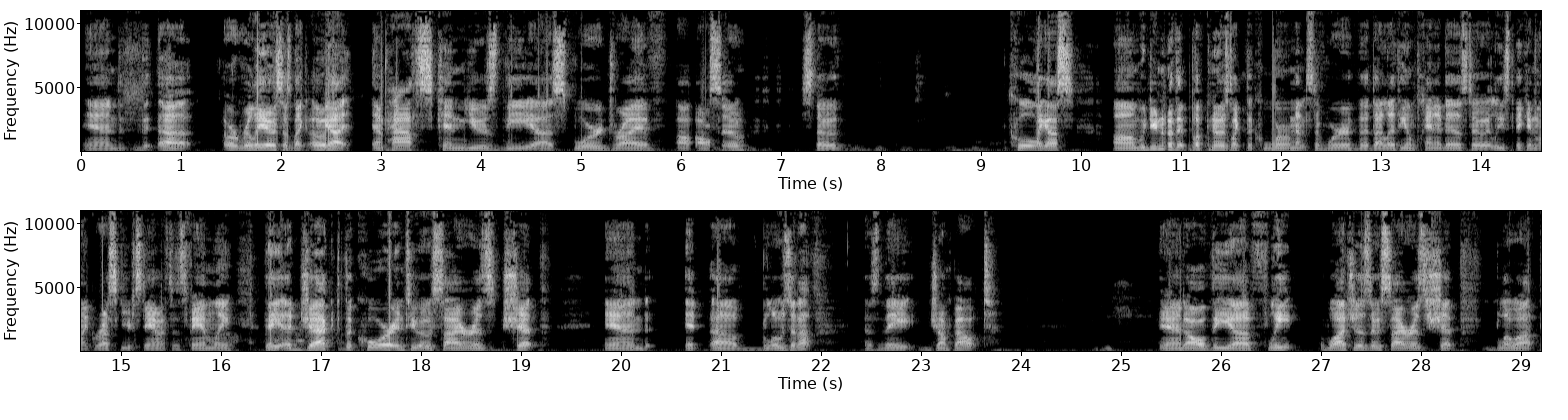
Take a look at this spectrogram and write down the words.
and uh, aurelio says like oh yeah empaths can use the uh, spore drive uh, also so cool i guess um, we do know that Book knows like the coordinates of where the dilithium planet is, so at least they can like rescue Stamets' family. They eject the core into Osyraa's ship, and it uh, blows it up as they jump out. And all the uh, fleet watches Osyraa's ship blow up,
